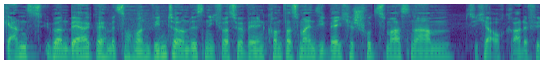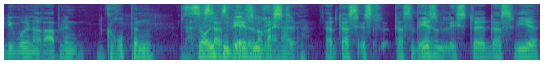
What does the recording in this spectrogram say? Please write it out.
ganz über den Berg. Wir haben jetzt noch mal einen Winter und wissen nicht, was für Wellen kommt. Was meinen Sie, welche Schutzmaßnahmen, sicher auch gerade für die vulnerablen Gruppen, das sollten ist das wir Wesentlichste. noch einhalten? Das ist das Wesentlichste, dass wir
